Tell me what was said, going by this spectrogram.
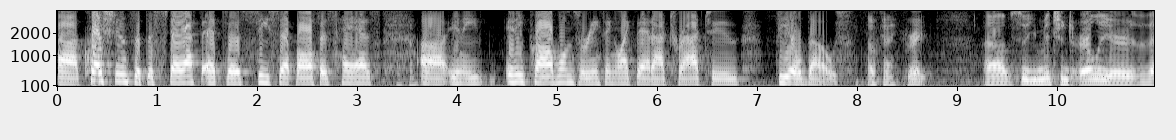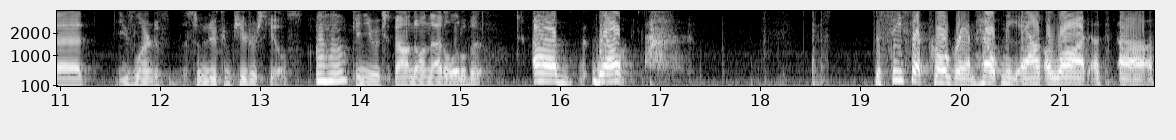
uh, questions that the staff at the CSEP office has, okay. uh, any any problems or anything like that, I try to field those. Okay, great. Um, so you mentioned earlier that you've learned some new computer skills. Mm-hmm. Can you expound on that a little bit? Uh, well, the CSEP program helped me out a lot uh,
